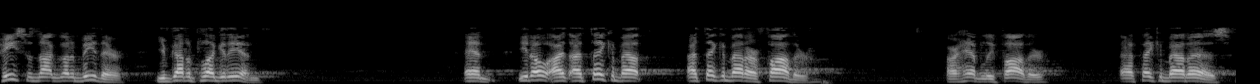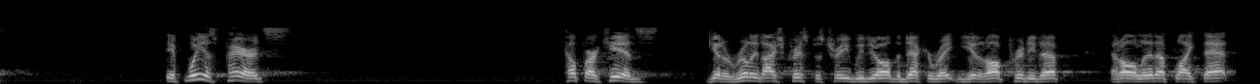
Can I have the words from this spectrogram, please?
Peace is not going to be there. You've got to plug it in. And, you know, I, I think about, I think about our Father, our Heavenly Father, I think about us. If we as parents help our kids get a really nice Christmas tree, we do all the decorating, get it all prettied up and all lit up like that,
